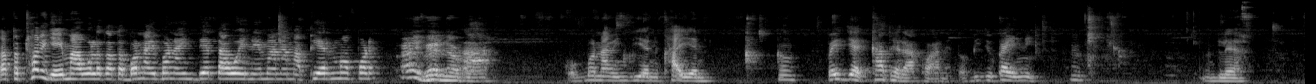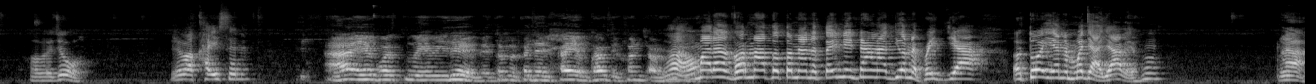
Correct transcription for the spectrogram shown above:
તા તો ઠરી જાય એમાં ઓલા તા તો બનાવી બનાવીને દેતા હોય ને એમાં એમાં ફેર ન પડે કાંઈ ફેર ન પડે. હા કોક બનાવીને દે ને ખાઈએ ને હમ ભજીયા જ ખાધે રાખવાને તો બીજું કાંઈ નહીં. એટલે હવે જો એવા ખાઈશે છે ને આ એક વસ્તુ એવી છે કે તમે કદાચ કાયમ ખાવતી કંટાળો હા અમારા ઘરમાં તો તમે એને તઈને ટાણા દો ને ભજીયા તોય એને મજા જ આવે હું. હા.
